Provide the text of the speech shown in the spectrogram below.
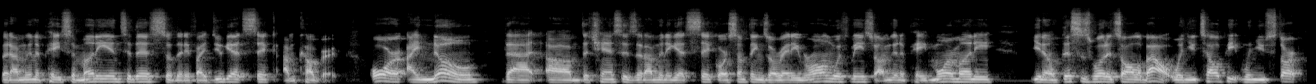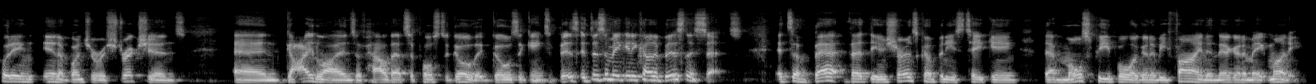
but I'm going to pay some money into this so that if I do get sick, I'm covered. Or I know that um, the chances that I'm going to get sick or something's already wrong with me, so I'm going to pay more money. You know, this is what it's all about. When you tell people, when you start putting in a bunch of restrictions and guidelines of how that's supposed to go that goes against business. It doesn't make any kind of business sense. It's a bet that the insurance company is taking that most people are going to be fine and they're going to make money.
